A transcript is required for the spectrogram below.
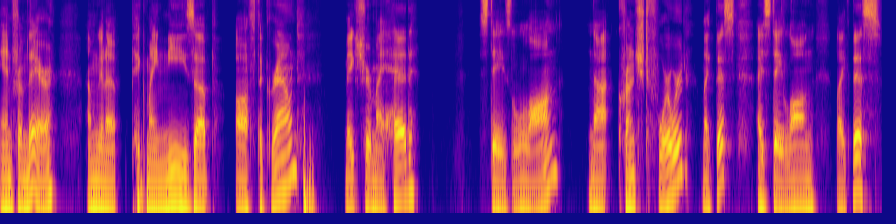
And from there, I'm going to pick my knees up off the ground, make sure my head stays long, not crunched forward like this. I stay long like this,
